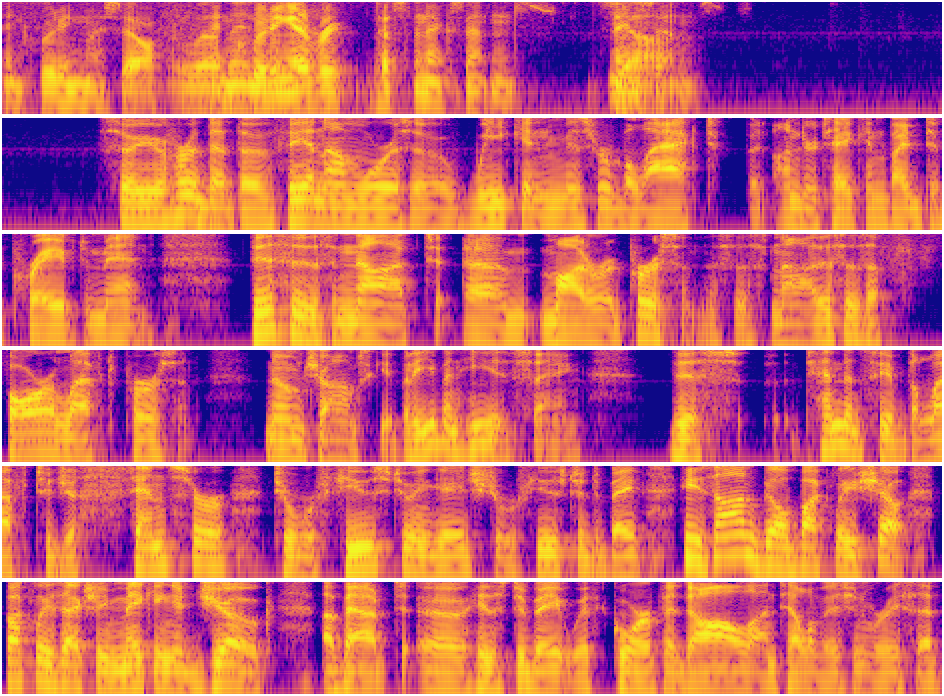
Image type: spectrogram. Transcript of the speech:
including myself, Well, then- including every. That's the next sentence. Same Yeah. sentence. So you heard that the Vietnam War is a weak and miserable act, but undertaken by depraved men. This is not a moderate person. This is not. This is a far left person, Noam Chomsky. But even he is saying this tendency of the left to just censor, to refuse to engage, to refuse to debate. He's on Bill Buckley's show. Buckley's actually making a joke about uh, his debate with Gore Vidal on television, where he said,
